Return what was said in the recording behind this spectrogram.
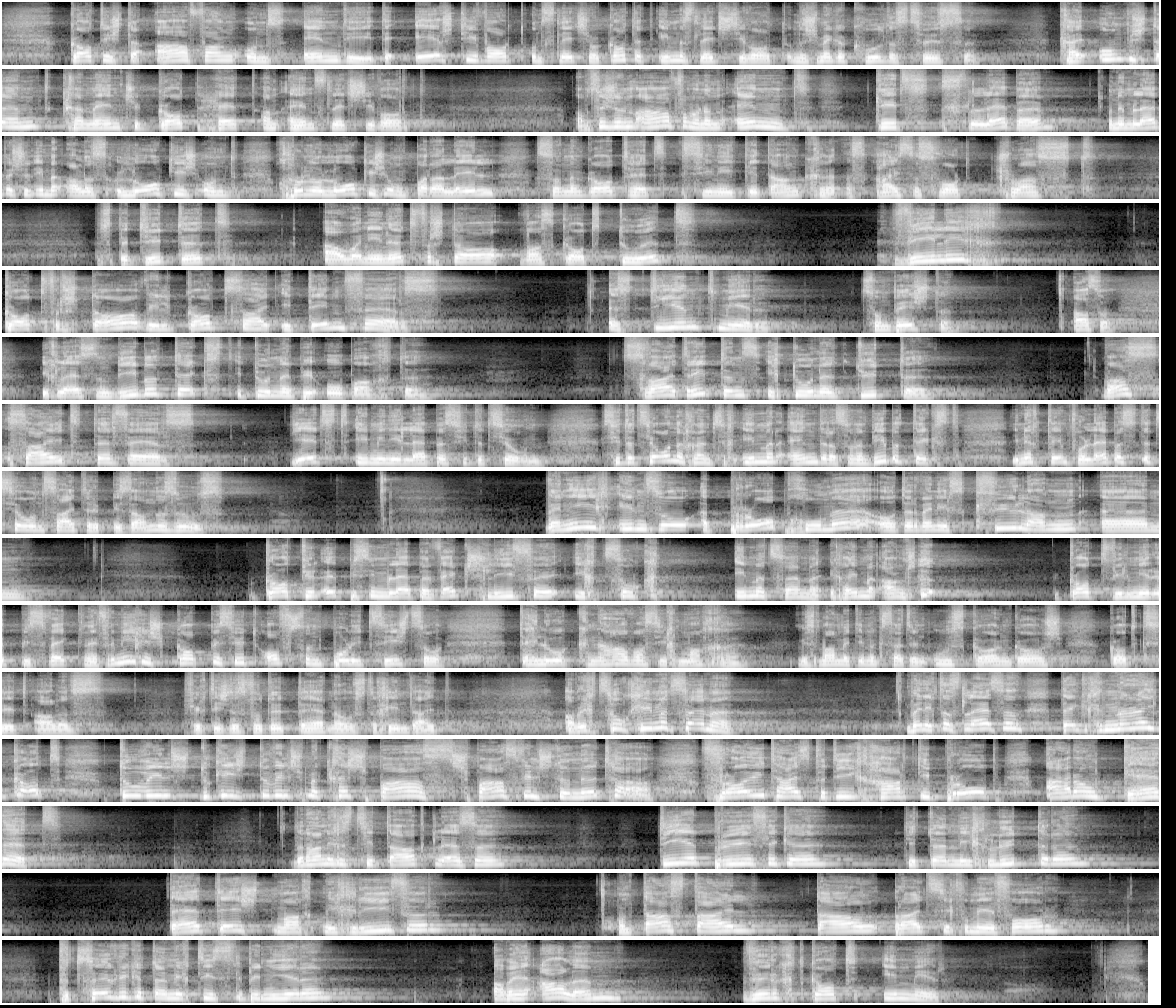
Gott ist der Anfang und das Ende, der erste Wort und das letzte Wort. Gott hat immer das letzte Wort und es ist mega cool, das zu wissen. Kein Umstand, kein Mensch, Gott hat am Ende das letzte Wort. Aber zwischen dem Anfang und dem Ende gibt es das Leben. Und im Leben ist nicht immer alles logisch und chronologisch und parallel, sondern Gott hat seine Gedanken. Es heißt das Wort Trust. Das bedeutet, auch wenn ich nicht verstehe, was Gott tut, will ich Gott verstehen, weil Gott sagt in dem Vers, es dient mir zum Besten. Also, ich lese einen Bibeltext, ich tue ihn beobachten. Zwei, drittens, ich tue ihn deuten. Was sagt der Vers jetzt in meine Lebenssituation? Situationen können sich immer ändern. So ein Bibeltext, je nachdem von Lebenssituation, sagt er etwas anderes aus. Wenn ich in so eine Probe komme oder wenn ich das Gefühl habe, ähm, Gott will etwas im Leben wegschleifen, ich zuck immer zusammen. Ich habe immer Angst, Gott will mir etwas wegnehmen. Für mich ist Gott bis heute oft so ein Polizist, so, der schaut genau, was ich mache. Meine Mama hat immer gesagt, wenn du ausgehen gehst, Gott sieht alles. Vielleicht ist das von dort her noch aus der Kindheit. Aber ich zucke immer zusammen. Wenn ich das lese, denke ich, nein Gott, du willst, du, du willst mir keinen Spaß. Spaß willst du nicht haben. Freude heißt für dich harte Probe. I don't get it. Dann habe ich ein Zitat gelesen. Die Prüfungen, die tun mich lütern, Der Test macht mich reifer und das Teil, Tal breitet sich von mir vor. Verzögerungen tun mich disziplinieren, aber in allem wirkt Gott in mir.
